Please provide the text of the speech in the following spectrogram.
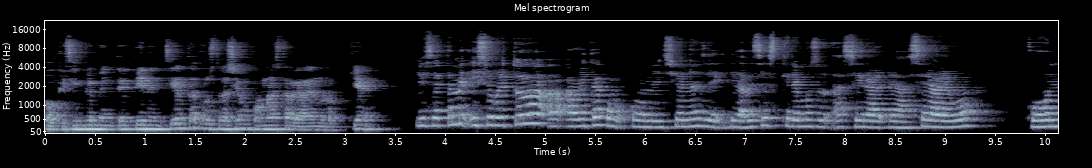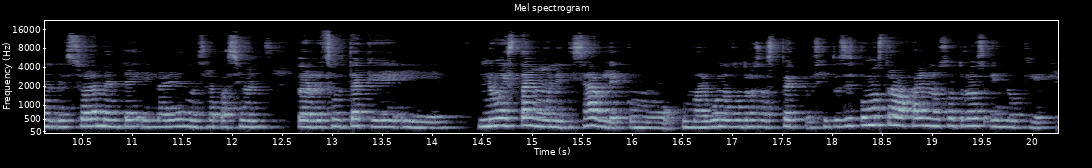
o que simplemente tienen cierta frustración por no estar ganando lo que quieren. Exactamente, y sobre todo ahorita como, mencionas de, de, a veces queremos hacer, hacer algo con solamente el área de nuestra pasión, pero resulta que eh, no es tan monetizable como, como algunos otros aspectos. Entonces podemos trabajar en nosotros en lo que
